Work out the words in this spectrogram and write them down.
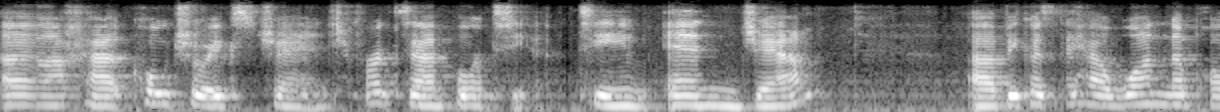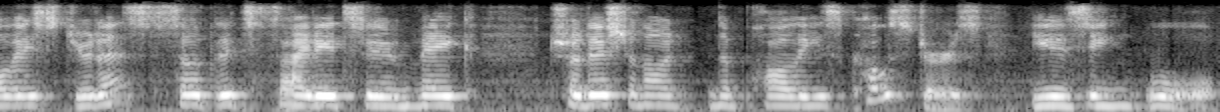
uh, had cultural exchange. For example, Team NJAM, uh, because they had one Nepalese students, so they decided to make traditional Nepalese coasters using wool.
